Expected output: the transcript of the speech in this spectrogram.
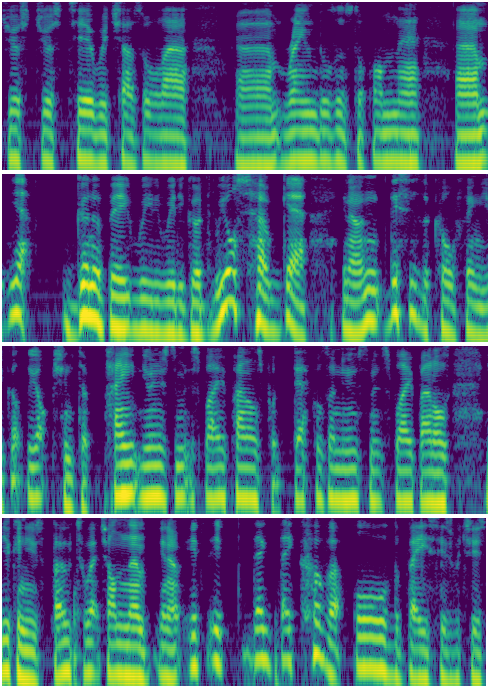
just just here which has all our um, roundels and stuff on there. Um, yeah, gonna be really, really good. We also get, you know, this is the cool thing, you've got the option to paint your instrument display panels, put decals on your instrument display panels, you can use photo etch on them, you know, it, it they, they cover all the bases, which is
